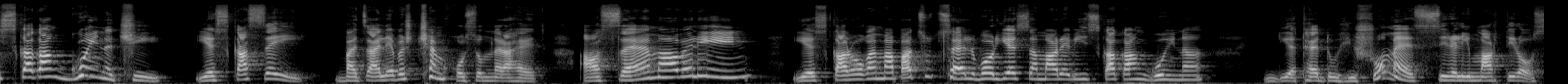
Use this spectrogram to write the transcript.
իսկական գույնը չի։ Ես կասեի, բայց այլևս չեմ խոսում նրա հետ։ Ասեմ ավելին, ես կարող եմ ապացուցել, որ ես եմ արևի իսկական գույնը։ Եթե դու հիշում ես, սիրելի Մարտիրոս,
